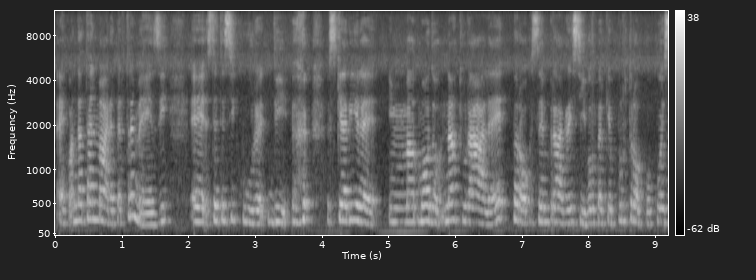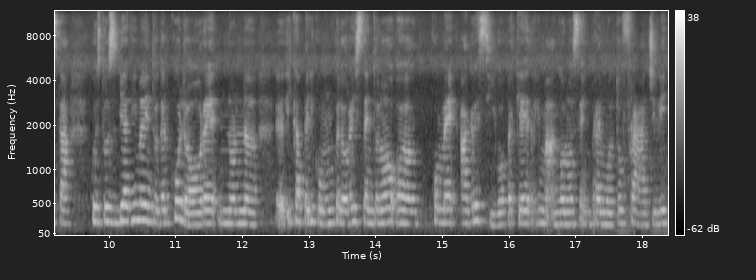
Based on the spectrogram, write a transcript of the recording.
ecco andate al mare per tre mesi e siete sicure di schiarire in modo naturale però sempre aggressivo perché purtroppo questa, questo sbiadimento del colore non, eh, i capelli comunque lo risentono eh, come aggressivo perché rimangono sempre molto fragili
